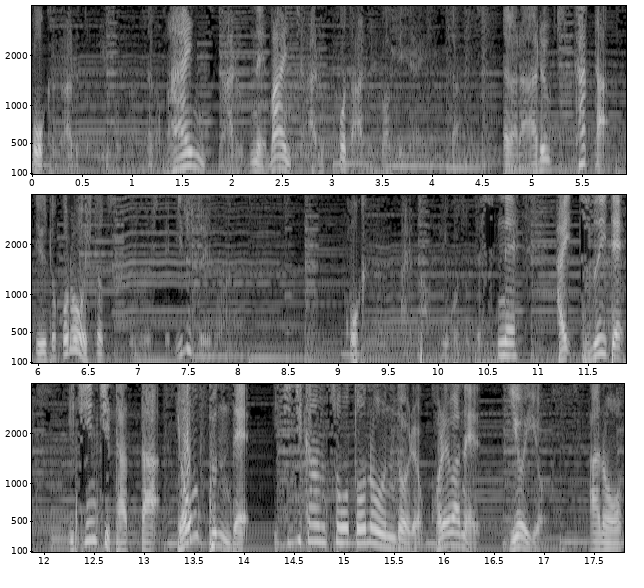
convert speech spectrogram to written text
効果があるということなんです。だか毎日歩く、ね、毎日歩くことあるわけじゃないですか。だから歩き方っていうところを一つ工夫してみるというのは、効果がいうことですね。はい、続いて、1日たった4分で1時間相当の運動量。これはね、いよいよ、あの、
